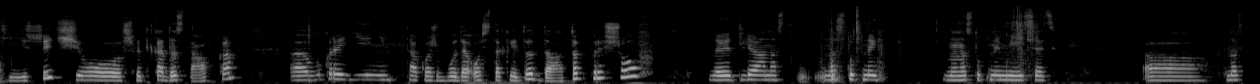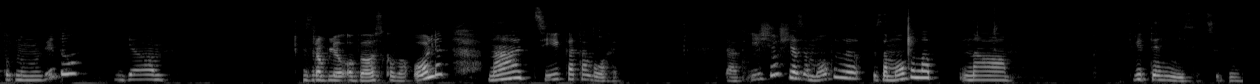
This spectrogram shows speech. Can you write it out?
тішить, що швидка доставка е, в Україні. Також буде ось такий додаток прийшов е, для наступний, на наступний місяць. Е, в наступному відео я зроблю обов'язково огляд на ці каталоги. Так, і що ж я замовила, замовила на квітень місяць собі.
